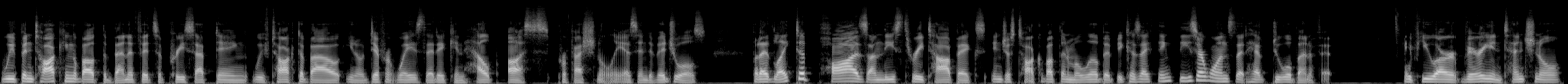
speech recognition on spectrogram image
we've been talking about the benefits of precepting. We've talked about you know different ways that it can help us professionally as individuals. But I'd like to pause on these three topics and just talk about them a little bit because I think these are ones that have dual benefit if you are very intentional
